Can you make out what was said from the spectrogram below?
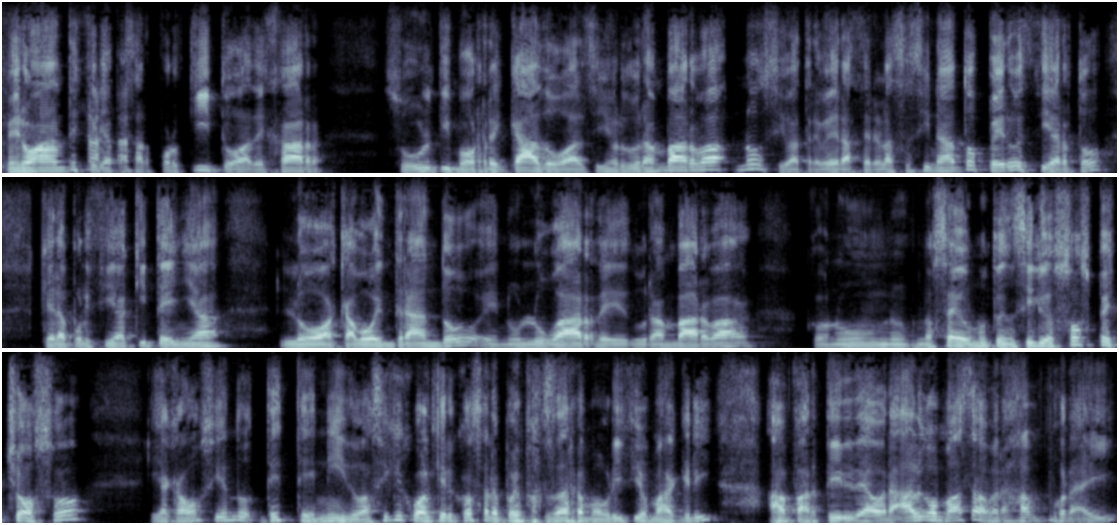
pero antes quería pasar por Quito a dejar su último recado al señor Durán Barba. No se iba a atrever a hacer el asesinato, pero es cierto que la policía quiteña lo acabó entrando en un lugar de Durán Barba con un, no sé, un utensilio sospechoso y acabó siendo detenido. Así que cualquier cosa le puede pasar a Mauricio Macri a partir de ahora. Algo más habrá por ahí,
